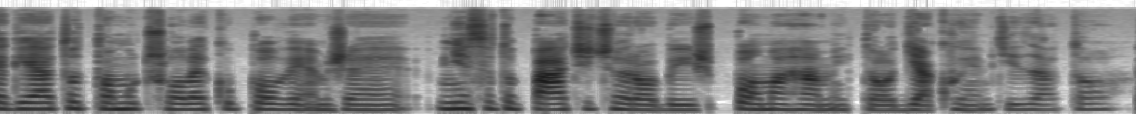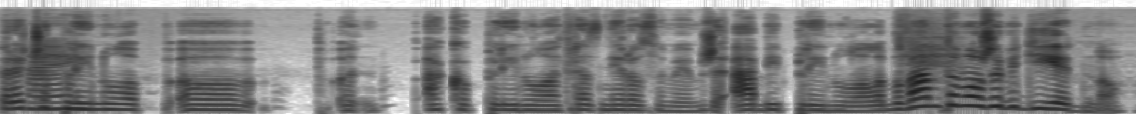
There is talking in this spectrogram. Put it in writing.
tak ja to tomu človeku poviem, že mne sa to páči, čo robíš, pomáha mi to, ďakujem ti za to. Prečo Hej? plynulo, uh, ako plynula, teraz nerozumiem, že aby plynula, lebo vám to môže byť jedno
